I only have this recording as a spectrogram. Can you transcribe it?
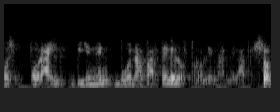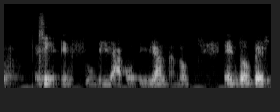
pues por ahí vienen buena parte de los problemas de la persona eh, Sí. en su vida cotidiana, ¿no? Entonces,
